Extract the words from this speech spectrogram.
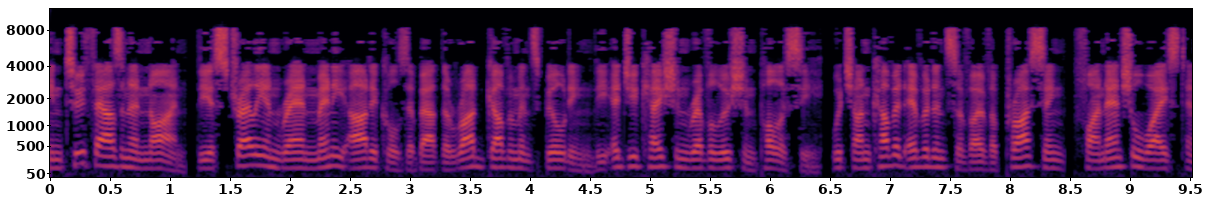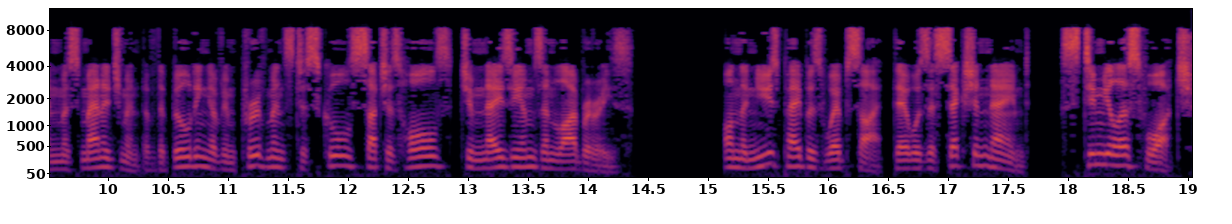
In 2009, The Australian ran many articles about the Rudd government's Building the Education Revolution policy, which uncovered evidence of overpricing, financial waste and mismanagement of the building of improvements to schools such as halls, gymnasiums and libraries. On the newspaper's website, there was a section named, "'Stimulus Watch'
